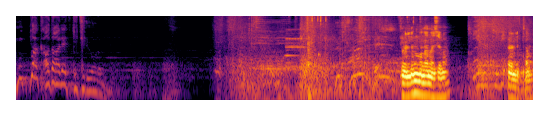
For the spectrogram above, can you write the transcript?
Mutlak adalet getiriyorum. Öldüm mü lan acaba? Öldü tamam.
